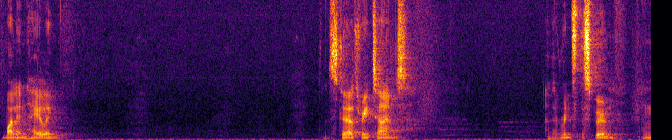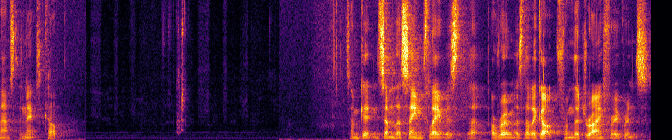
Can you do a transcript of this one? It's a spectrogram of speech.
while inhaling. Stir three times and then rinse the spoon and now to the next cup. So I'm getting some of the same flavors, the aromas that I got from the dry fragrance,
